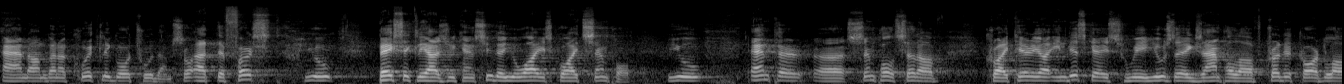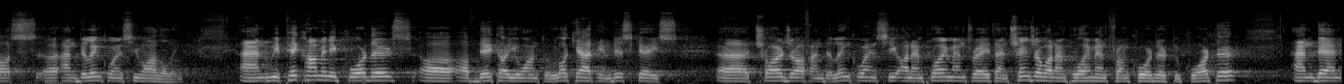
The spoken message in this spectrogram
and I'm going to quickly go through them. So at the first, you basically, as you can see, the UI is quite simple. You enter a simple set of criteria. In this case, we use the example of credit card loss uh, and delinquency modeling. And we pick how many quarters uh, of data you want to look at. In this case, uh, charge-off and delinquency, unemployment rate, and change of unemployment from quarter to quarter. And then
